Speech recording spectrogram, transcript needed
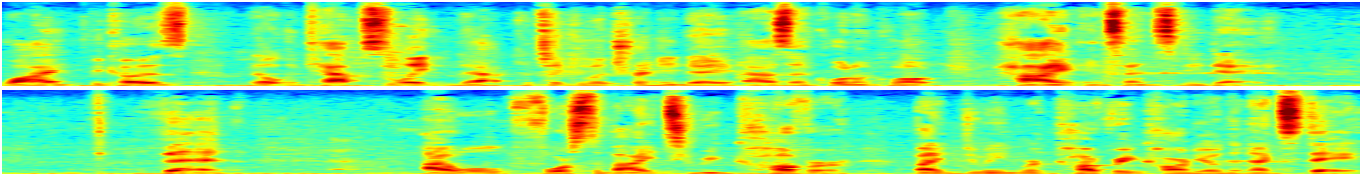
Why? Because it'll encapsulate that particular training day as a quote unquote high intensity day. Then I will force the body to recover by doing recovery cardio the next day.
